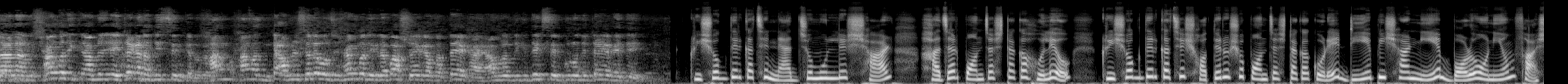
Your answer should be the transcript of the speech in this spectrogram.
না না সাংবাদিক আপনি এই টাকাটা দিচ্ছেন কেন? সাংবাদিক। আপনি ছেলে বলছে সাংবাদিকরা পাঁচশো এক হাজার টাকা খায়। আমরা দিকে দেখছেন কোনোদিন টাকা খাইতে কৃষকদের কাছে ন্যায্য মূল্যের সার হাজার পঞ্চাশ টাকা হলেও কৃষকদের কাছে সতেরোশো পঞ্চাশ টাকা করে ডিএপি সার নিয়ে বড় অনিয়ম ফাঁস।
